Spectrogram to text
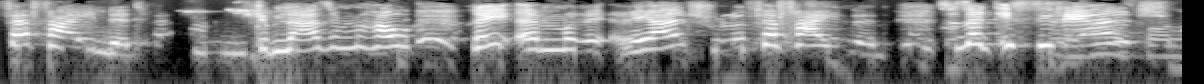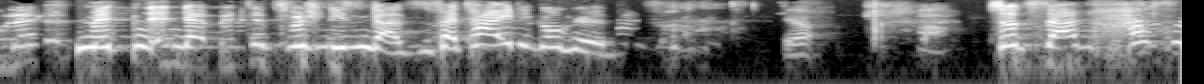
verfeindet. Gymnasium, Hau Re ähm, Re Realschule, verfeindet. So sagt ist die Realschule mitten in der Mitte zwischen diesen ganzen Verteidigungen. Ja. Sozusagen hassen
